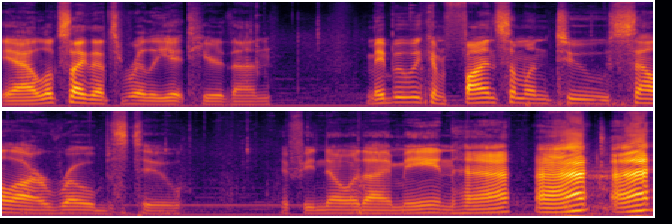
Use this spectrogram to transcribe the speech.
yeah, it looks like that's really it here then. Maybe we can find someone to sell our robes to. If you know what I mean, huh? Huh? Huh?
